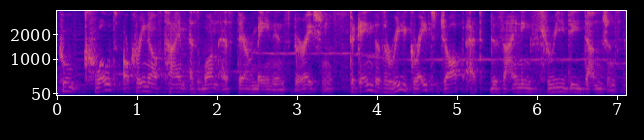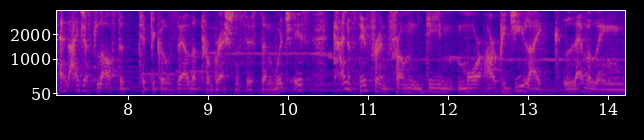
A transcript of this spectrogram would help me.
who quote Ocarina of Time as one as their main inspirations. The game does a really great job at designing 3D dungeons, and I just love the typical Zelda progression system, which is kind of different from the more RPG-like leveling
